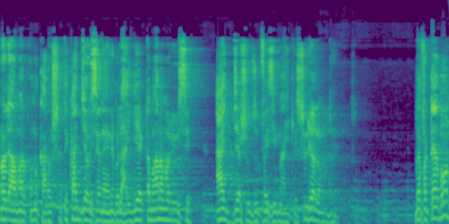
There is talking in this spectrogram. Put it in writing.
নলে আমার কোনো কারোর সাথে কাজ হয়েছে না, এনে বলে, আইয়ে, একটা মারামারি হয়েছে আজ যা সুযোগ পাইছি মাইকে সুরিয়াল মধ্যে ব্যাপারটা এমন?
